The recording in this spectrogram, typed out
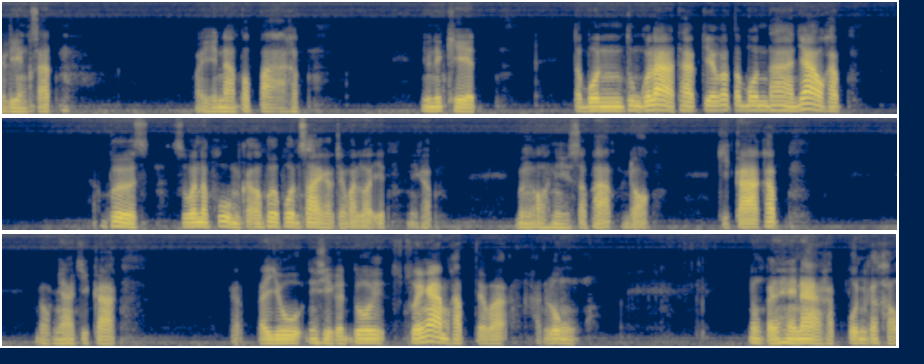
้เลี้ยงสัตว์ ไว้เห็นน้ำประปาครับ อยู่ในเขตตำบลทุ่งกุลาทาบเกียวกับตำบลทหารย่าวครับอำเภอสุวรรณภูมิกับอำเภอโพนไส้ครับจังหวัดร้อยเอ็ดนี่ครับเบิ่งออกนี่สภาพดอกกิกาครับ ดอกหญ้ากิกากก็ไปอยู่จังสี่ก็โดยสวยงามครับ แต่ว่าขันลงลงไปให้หน้าครับปนกับเขา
